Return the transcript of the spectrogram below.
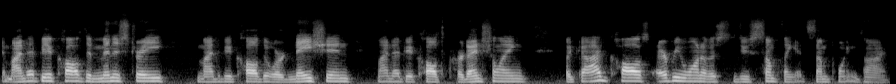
It might not be a call to ministry, it might not be a call to ordination, it might not be a call to credentialing, but God calls every one of us to do something at some point in time.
